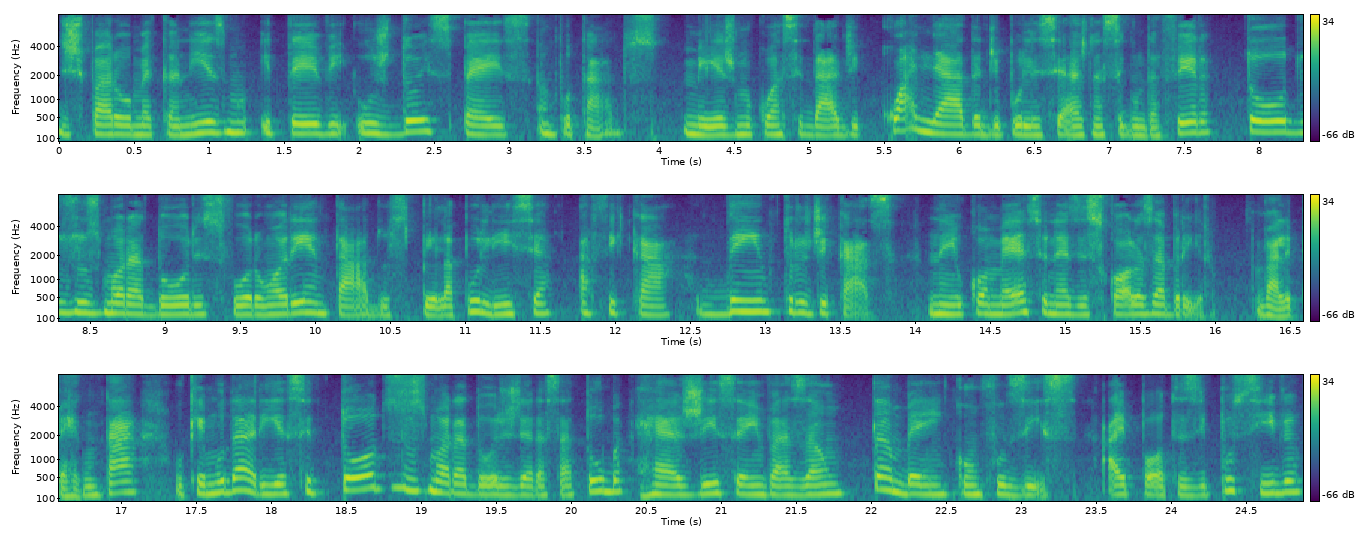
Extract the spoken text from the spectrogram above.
disparou o mecanismo e teve os dois pés amputados. Mesmo com a cidade coalhada de policiais na segunda-feira, todos os moradores foram orientados pela polícia a ficar dentro de casa. Nem o comércio nem as escolas abriram. Vale perguntar o que mudaria se todos os moradores de Aracatuba reagissem à invasão também com fuzis. A hipótese possível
